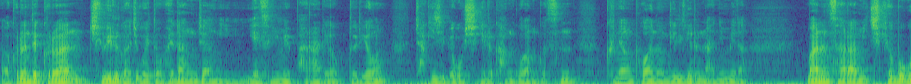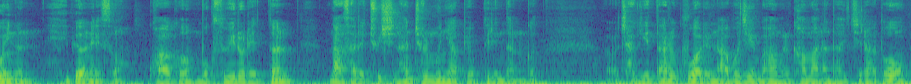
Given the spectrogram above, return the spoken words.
어, 그런데 그러한 지위를 가지고 있던 회당장이 예수님의 발 아래 엎드려 자기 집에 오시기를 간구한 것은 그냥 보아 넘길 일은 아닙니다. 많은 사람이 지켜보고 있는 해변에서 과거 목수일을 했던 나사렛 출신 한 젊은이 앞에 엎드린다는 것, 어, 자기의 딸을 구하려는 아버지의 마음을 감안한다 할지라도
